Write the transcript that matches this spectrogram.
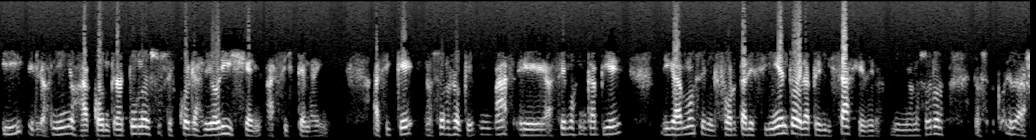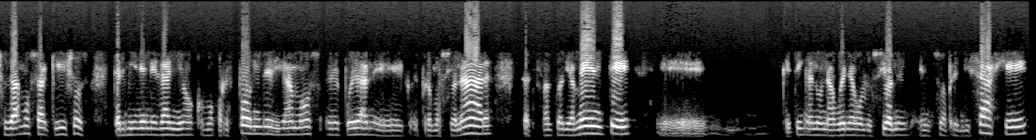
y los niños a contraturno de sus escuelas de origen asisten ahí. Así que nosotros lo que más eh, hacemos hincapié digamos, en el fortalecimiento del aprendizaje de los niños. Nosotros los ayudamos a que ellos terminen el año como corresponde, digamos, eh, puedan eh, promocionar satisfactoriamente, eh, que tengan una buena evolución en, su aprendizaje.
